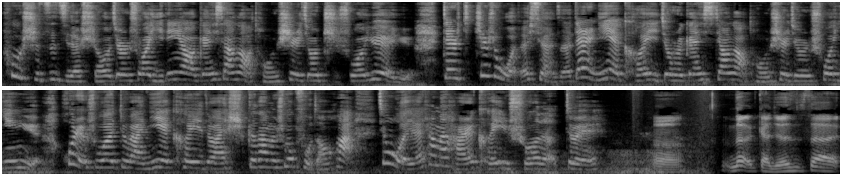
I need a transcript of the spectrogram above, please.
push 自己的时候，就是说一定要跟香港同事就只说粤语。但是这是我的选择。但是你也可以就是跟香港同事就是说英语，或者说对吧？你也可以对吧？跟他们说普通话。就我觉得他们还是可以说的。对，嗯。那感觉在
